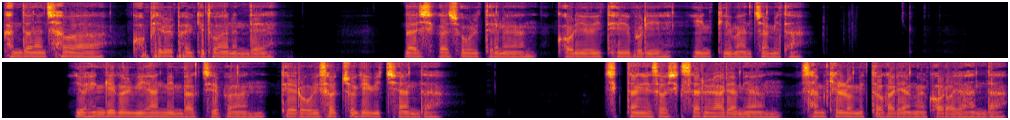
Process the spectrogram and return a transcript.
간단한 차와 커피를 팔기도 하는데 날씨가 좋을 때는 거리의 테이블이 인기 만점이다. 여행객을 위한 민박집은 대로의 서쪽에 위치한다. 식당에서 식사를 하려면 3km가량을 걸어야 한다.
